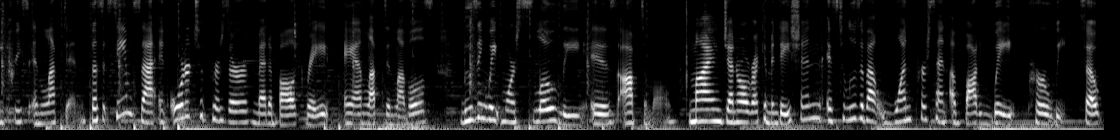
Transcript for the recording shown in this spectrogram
decrease in leptin. Thus, it seems that in order to preserve metabolic rate and leptin levels, losing weight more slowly is optimal. My general recommendation is to lose about 1% of body weight per week. So,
